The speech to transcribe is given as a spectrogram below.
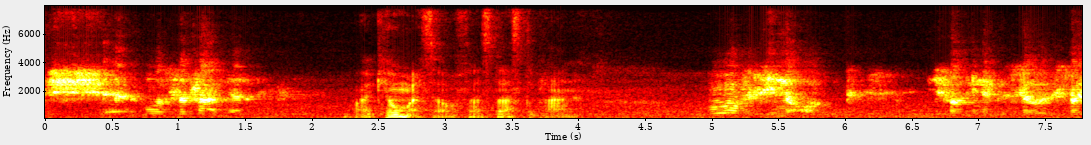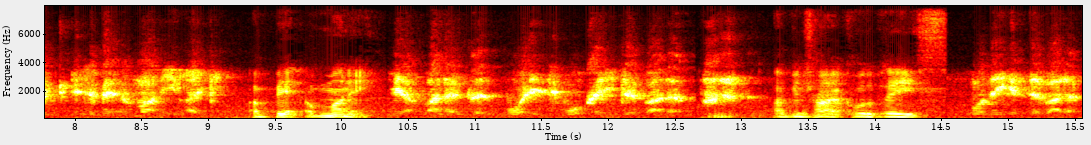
Shit, what's the plan then? I kill myself, that's that's the plan. Well, obviously not. You fucking so it's like, it's a bit of money, like, A bit of money. yeah, I know, but what is, what can you do about it? I've been trying to call the police. what are you gonna do about it?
